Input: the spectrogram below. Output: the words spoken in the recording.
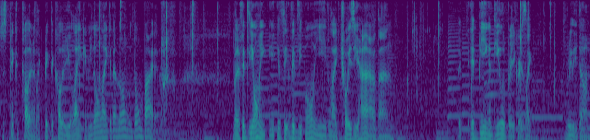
Just pick a color. Like, pick the color you like. If you don't like it, then don't don't buy it. but if it's the only if it's the only like choice you have, then it, it being a deal breaker is like really dumb.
